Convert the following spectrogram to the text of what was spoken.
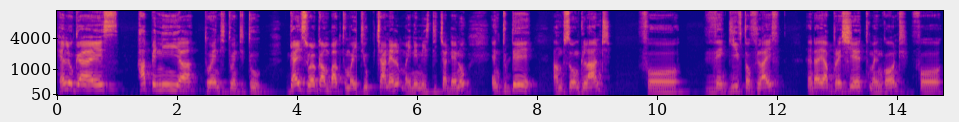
Hello guys, happy new year 2022. Guys, welcome back to my YouTube channel. My name is Teacher Deno and today I'm so glad for the gift of life and I appreciate my God for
